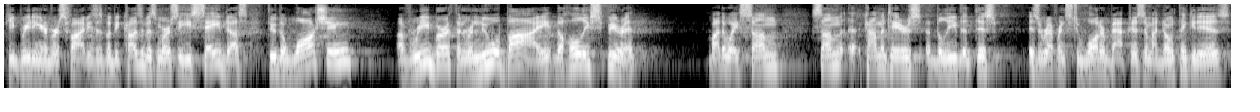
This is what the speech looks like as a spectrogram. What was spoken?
keep reading here in verse 5. He says, But because of his mercy, he saved us through the washing of rebirth and renewal by the Holy Spirit. By the way, some, some uh, commentators believe that this is a reference to water baptism. I don't think it is.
